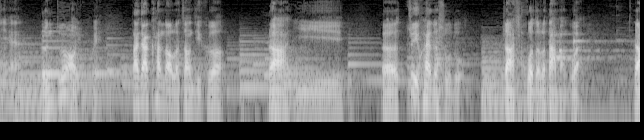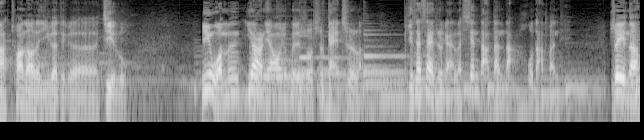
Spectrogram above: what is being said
年伦敦奥运会，大家看到了张继科，是吧？以呃最快的速度，是吧？获得了大满贯，是吧？创造了一个这个记录。因为我们一二年奥运会的时候是改制了，比赛赛制改了，先打单打，后打团体。所以呢，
